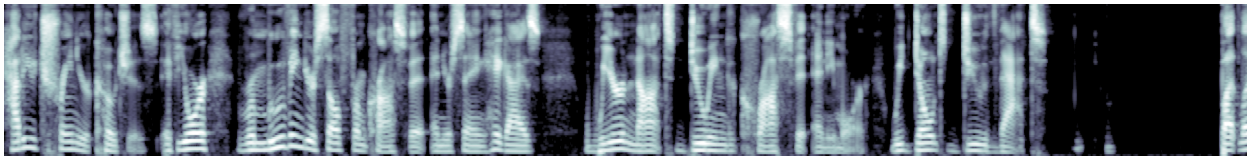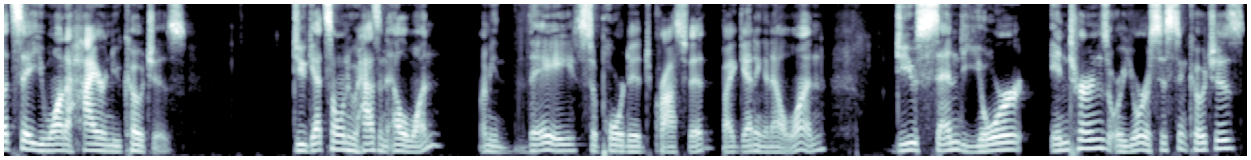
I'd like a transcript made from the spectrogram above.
how do you train your coaches? If you're removing yourself from crossfit and you're saying hey guys we're not doing crossfit anymore. We don't do that. But let's say you want to hire new coaches. Do you get someone who has an L1 I mean, they supported CrossFit by getting an L1. Do you send your interns or your assistant coaches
